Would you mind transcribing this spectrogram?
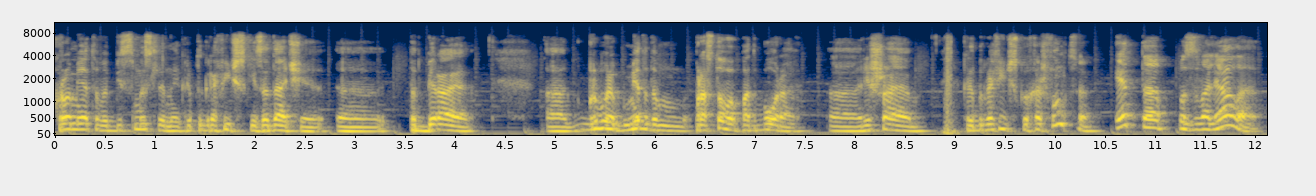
кроме этого, бессмысленные криптографические задачи, подбирая, а, грубо говоря, методом простого подбора решая криптографическую хэш-функцию, это позволяло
